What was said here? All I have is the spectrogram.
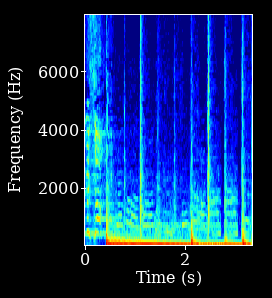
Give me some.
